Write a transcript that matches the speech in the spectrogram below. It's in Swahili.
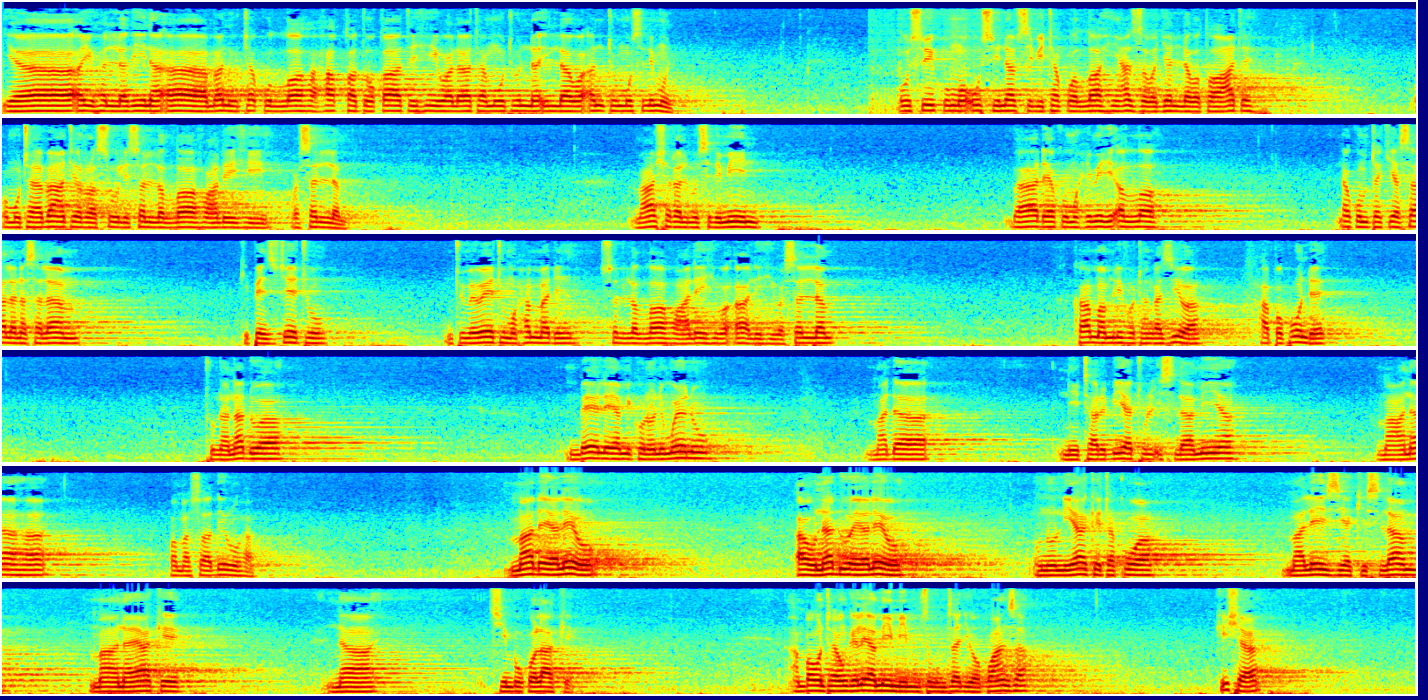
يا أيها الذين آمنوا اتقوا الله حق تقاته ولا تموتن إلا وأنتم مسلمون. أوصيكم وأوصي نفسي بتقوى الله عز وجل وطاعته ومتابعة الرسول صلى الله عليه وسلم. معاشر المسلمين baada ya kumhimidi Allah na kumtakia salam kipenzi chetu mtume wetu Muhammadin sallallahu alayhi wa alihi wasallam, kama mlivyotangaziwa hapo punde, tuna nadwa mbele ya mikononi mwenu, mada ni tarbiyatul islamia maanaha wa masadiruha. Mada ya leo au nadwa ya leo, ununi yake itakuwa malezi ya Kiislamu, maana yake na chimbuko lake, ambao nitaongelea mimi mzungumzaji wa kwanza. Kisha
